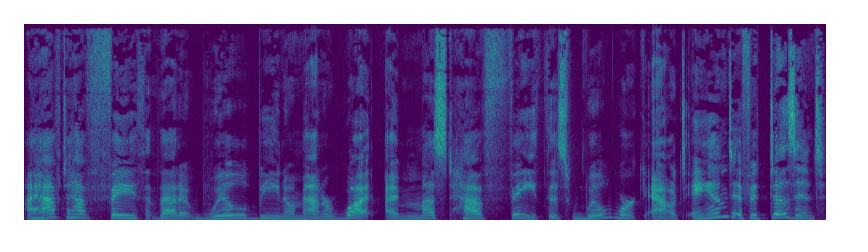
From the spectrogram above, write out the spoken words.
I have to have faith that it will be no matter what. I must have faith this will work out. And if it doesn't,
